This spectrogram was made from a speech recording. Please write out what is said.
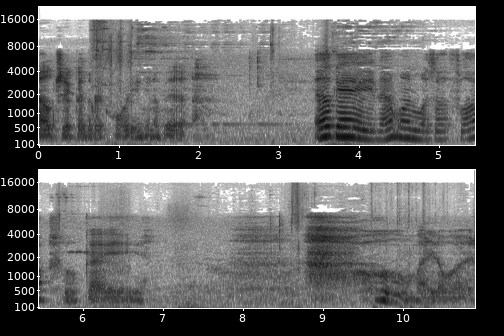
I'll, check on the recording in a bit. Okay, that one was a flop. Okay. Oh my lord.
